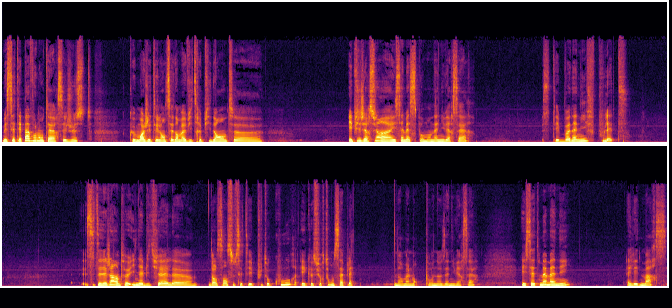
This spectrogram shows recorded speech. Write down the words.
mais c'était pas volontaire, c'est juste que moi j'étais lancée dans ma vie trépidante. Euh. Et puis j'ai reçu un SMS pour mon anniversaire c'était Bonne Anif Poulette. C'était déjà un peu inhabituel euh, dans le sens où c'était plutôt court et que surtout on s'appelait normalement pour nos anniversaires. Et cette même année, elle est de mars,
